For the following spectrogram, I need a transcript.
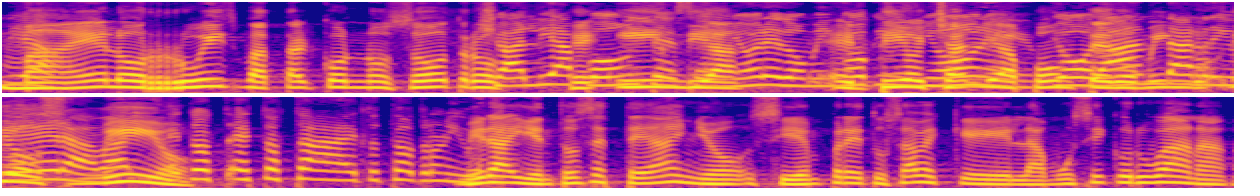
La. Maelo Ruiz va a estar con nosotros, Charlie eh, Aponte, India, señores, Domingo el tío Quiñones, Charlie Aponte, Yolanda Domingo, Rivera, Dios mío. Esto, esto está, esto está a otro nivel. Mira, y entonces este año siempre, tú sabes que la música urbana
